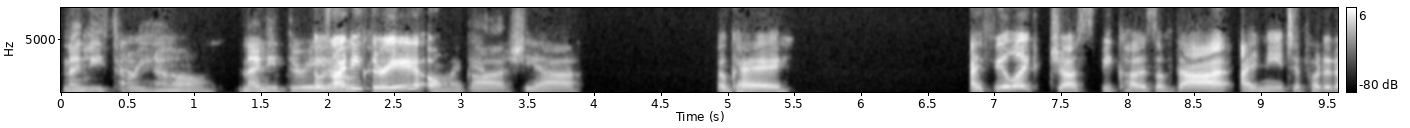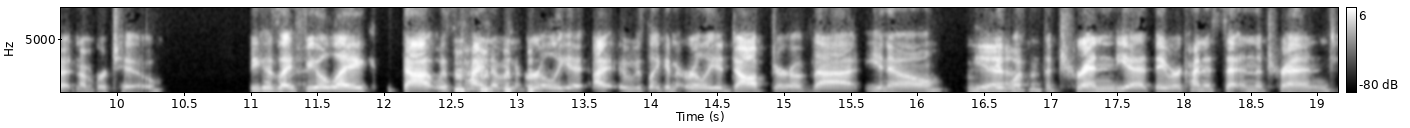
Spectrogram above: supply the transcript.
93. No. 93. It was 93? okay. Oh my gosh, yeah. yeah. Okay. I feel like just because of that, I need to put it at number two because okay. I feel like that was kind of an early, I, it was like an early adopter of that, you know? Yeah. It wasn't the trend yet. They were kind of setting the trend.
